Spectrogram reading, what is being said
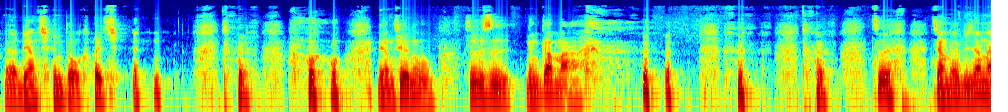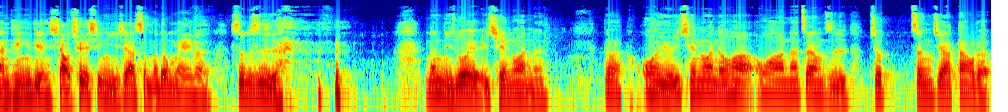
没有两千多块钱，两千五，是不是能干嘛？这讲的比较难听一点，小确幸一下，什么都没了，是不是？那你如果有一千万呢？对吧？哇，有一千万的话，哇，那这样子就增加到了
